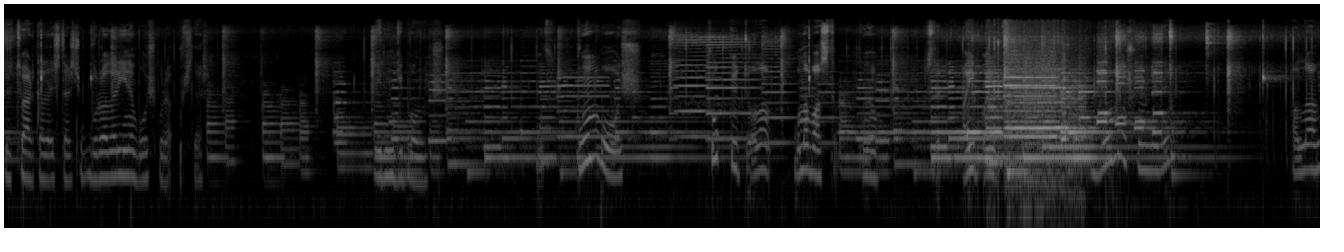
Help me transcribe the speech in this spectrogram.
Kötü arkadaşlar. Çünkü buraları yine boş bırakmışlar. Benim gibi olmuş. Bomboş. Çok kötü. Ulan buna bastım. Buna, işte, ayıp ayıp. Bomboş bunun evi. Allah'ım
